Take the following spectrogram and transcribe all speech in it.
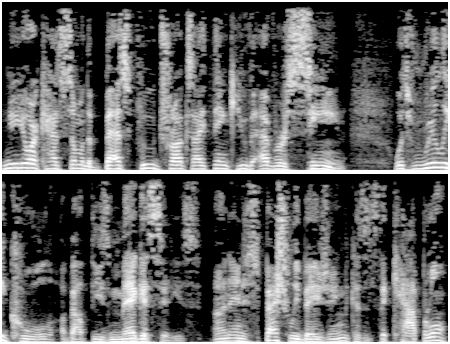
New York has some of the best food trucks I think you've ever seen. What's really cool about these mega cities, and, and especially Beijing because it's the capital,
